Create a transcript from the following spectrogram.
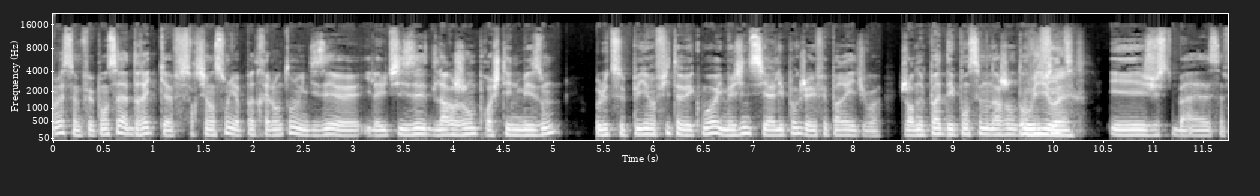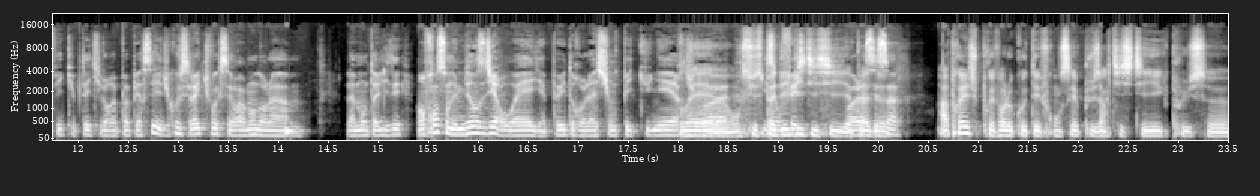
Ouais, ça me fait penser à Drake qui a sorti un son il y a pas très longtemps où il disait euh, il a utilisé de l'argent pour acheter une maison au lieu de se payer un feat avec moi. Imagine si à l'époque j'avais fait pareil, tu vois. Genre ne pas dépenser mon argent dans Oui, des feats ouais. et juste bah ça fait que peut-être qu'il aurait pas percé. Et du coup, c'est là que tu vois que c'est vraiment dans la la mentalité. En France, on aime bien se dire ouais, il y a pas eu de relation pécuniaire, tu Ouais, vois. euh, on suce pas des fait- beats ici. y a Voilà, pas c'est de... ça. Après, je préfère le côté français, plus artistique, plus. euh,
